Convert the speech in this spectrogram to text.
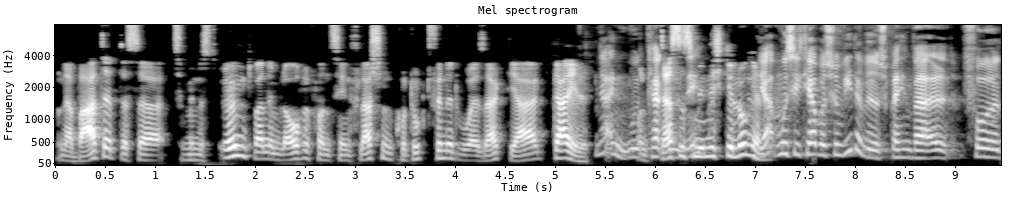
und erwartet, dass er zumindest irgendwann im Laufe von zehn Flaschen ein Produkt findet, wo er sagt, ja, geil. Nein, und kann, das ist nee, mir nicht gelungen. Ja, muss ich dir aber schon wieder widersprechen, weil vor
